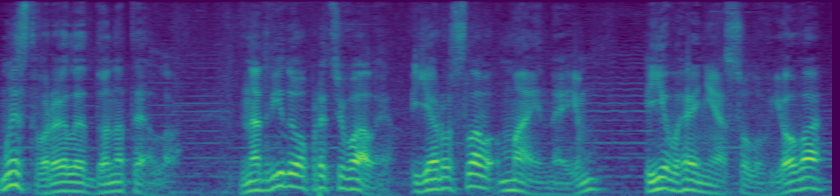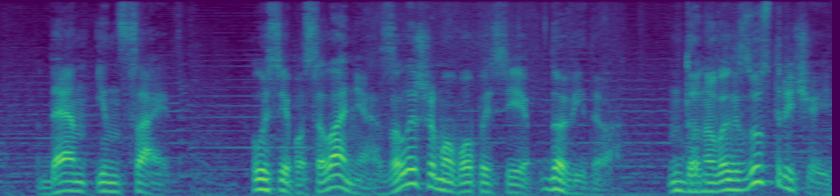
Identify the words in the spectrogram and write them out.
ми створили Донателло. Над відео працювали Ярослав Майнейм, Євгенія Соловйова, Ден Інсайд. Усі посилання залишимо в описі до відео. До нових зустрічей!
